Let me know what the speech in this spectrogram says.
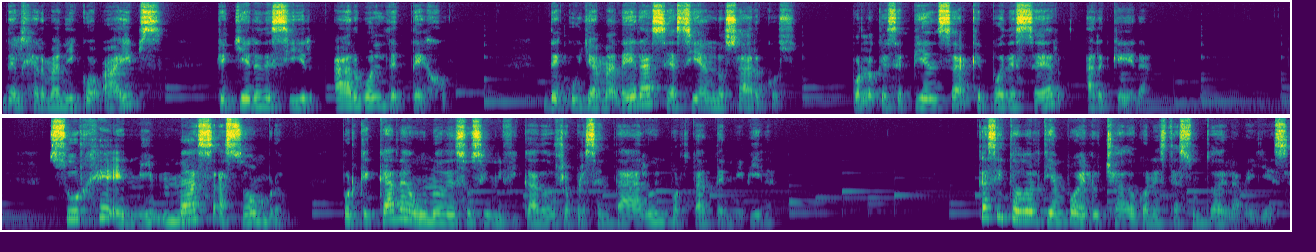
del germánico Ips, que quiere decir árbol de tejo de cuya madera se hacían los arcos, por lo que se piensa que puede ser arquera. Surge en mí más asombro, porque cada uno de esos significados representa algo importante en mi vida. Casi todo el tiempo he luchado con este asunto de la belleza,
